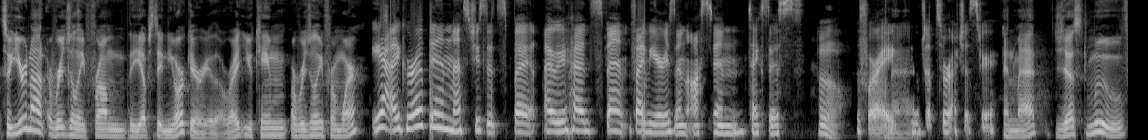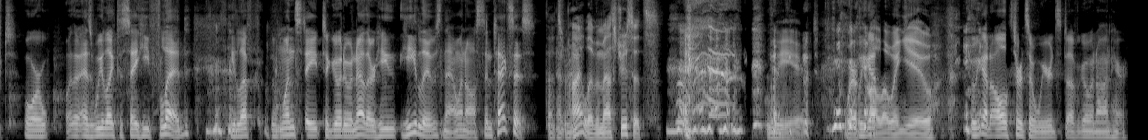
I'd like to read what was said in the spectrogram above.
so you're not originally from the upstate New York area, though, right? You came originally from where? Yeah, I grew up in Massachusetts, but I had spent five years in Austin, Texas. Oh before I Matt. moved up to Rochester. And Matt just moved, or as we like to say, he fled. he left the one state to go to another. He he lives now in Austin, Texas. That's and right. I live in Massachusetts. weird. We're we following got, you. we got all sorts of weird stuff going on here.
